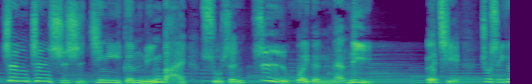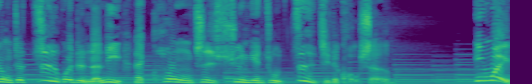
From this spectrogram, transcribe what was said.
真真实实经历跟明白属神智慧的能力，而且就是用这智慧的能力来控制、训练住自己的口舌。因为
